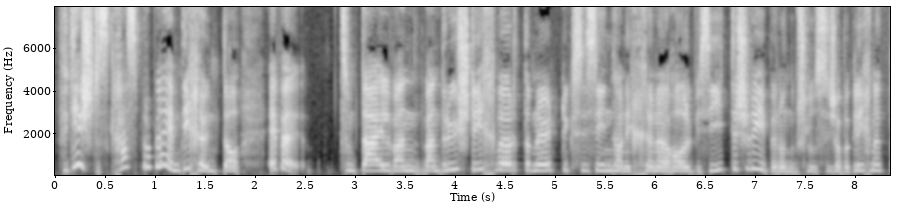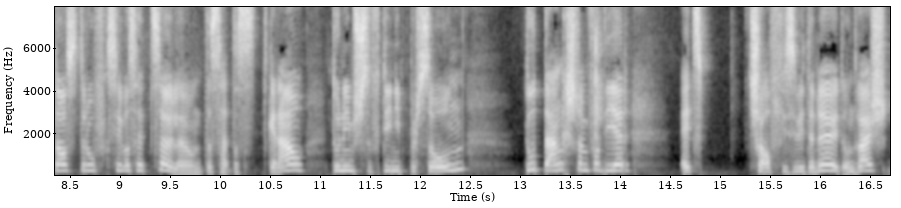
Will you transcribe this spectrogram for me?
Für die ist das kein Problem. Die können da eben zum Teil, wenn, wenn drei Stichwörter nötig sind, habe ich eine halbe Seite schreiben und am Schluss ist aber gleich nicht das drauf gewesen, was hätte sollen. Und das hat das genau. Du nimmst es auf deine Person, du denkst dann von dir, jetzt schaffe ich es wieder nicht. Und weißt,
